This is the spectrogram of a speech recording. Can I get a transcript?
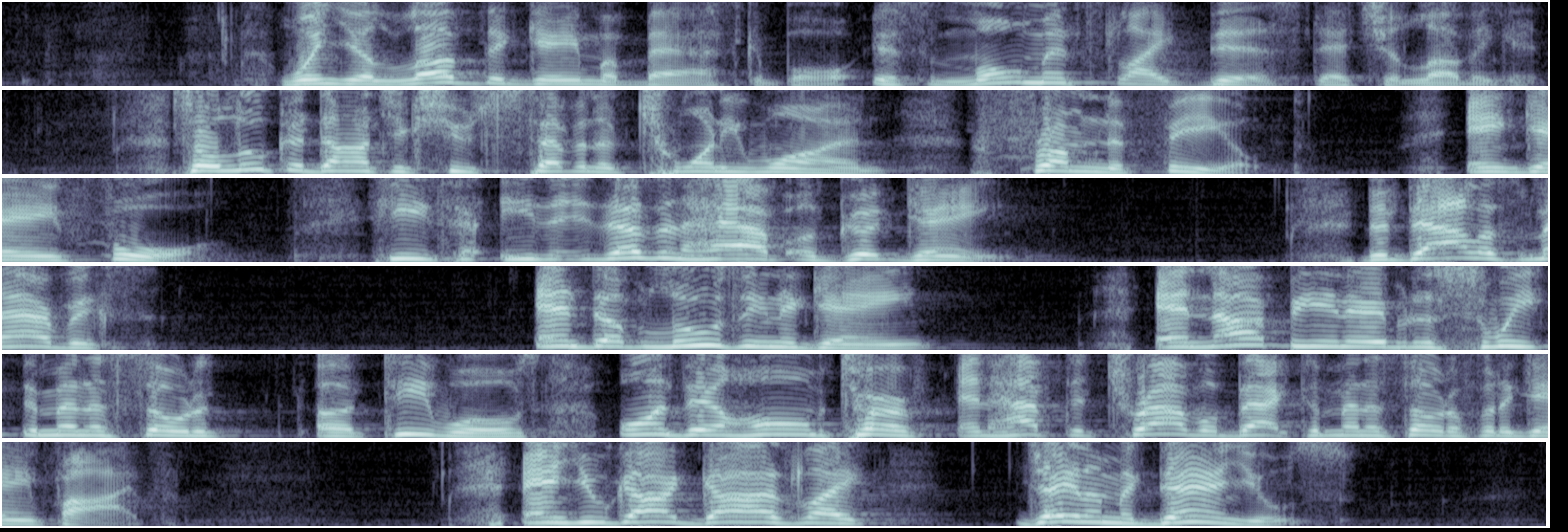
when you love the game of basketball, it's moments like this that you're loving it. So Luka Doncic shoots 7 of 21 from the field in game 4. He's he, doesn't have a good game. The Dallas Mavericks end up losing the game and not being able to sweep the Minnesota uh, T Wolves on their home turf and have to travel back to Minnesota for the game five. And you got guys like Jalen McDaniels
